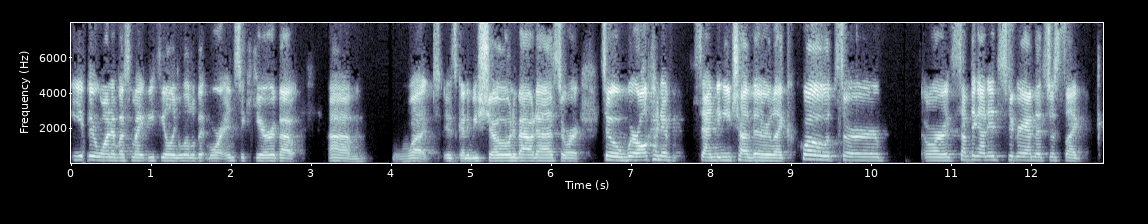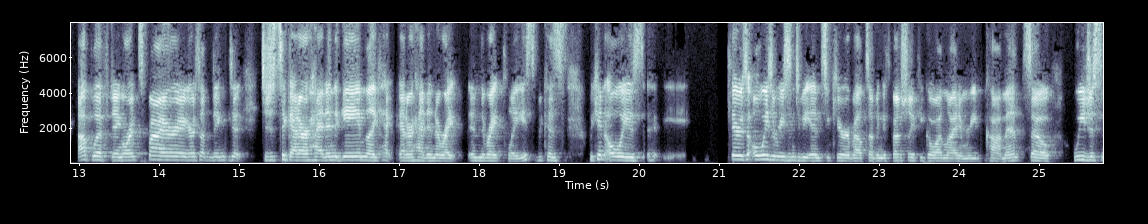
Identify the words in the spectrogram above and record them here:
either one of us might be feeling a little bit more insecure about um, what is going to be shown about us or so we're all kind of sending each other like quotes or or something on Instagram that's just like uplifting or inspiring or something to, to just to get our head in the game like get our head in the right in the right place because we can always there's always a reason to be insecure about something especially if you go online and read comments so we just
